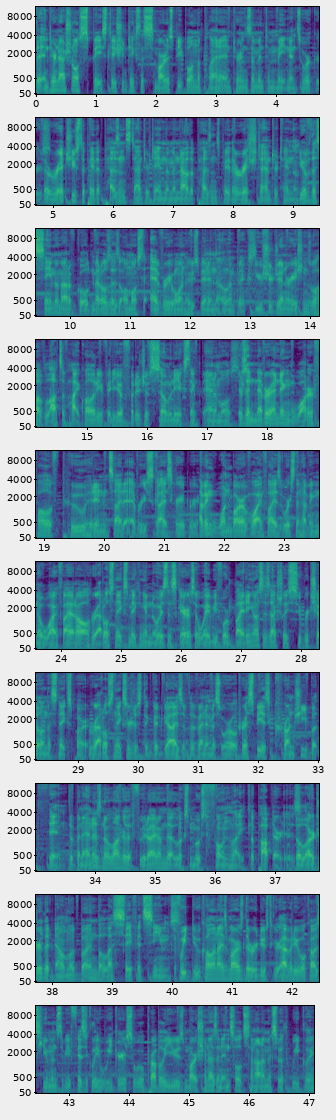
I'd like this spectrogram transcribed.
The International Space Station takes the smartest people on the planet and turns them into maintenance workers. The rich used to pay the peasants to entertain them, and now the peasants pay the rich to entertain them. You have the same amount of gold medals as almost everyone who's been in the Olympics. Future generations will have lots of high quality video footage of so many extinct animals. There's a never ending waterfall of poo hidden inside every skyscraper. Having one bar of Wi-Fi is worse than having no Wi-Fi at all. Rattlesnakes making a noise to scare us away before biting us is actually super chill on the snake's part. Rattlesnakes are are just the good guys of the venomous world. Crispy is crunchy but thin. The banana is no longer the food item that looks most phone-like. The Pop-Tart is. The larger the download button, the less safe it seems. If we do colonize Mars, the reduced gravity will cause humans to be physically weaker, so we'll probably use Martian as an insult synonymous with weakling.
